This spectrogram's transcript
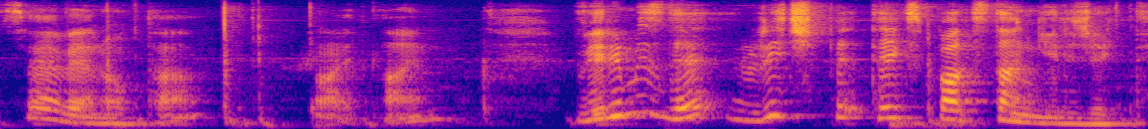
sv nokta writeline Verimiz de rich text box'tan gelecekti.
